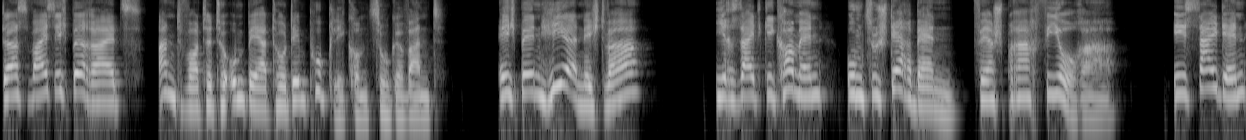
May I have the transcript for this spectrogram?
Das weiß ich bereits, antwortete Umberto dem Publikum zugewandt. Ich bin hier, nicht wahr? Ihr seid gekommen, um zu sterben versprach Fiora. Es sei denn,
